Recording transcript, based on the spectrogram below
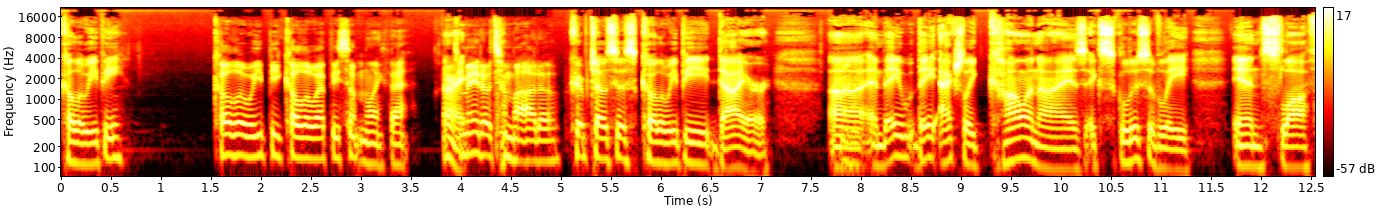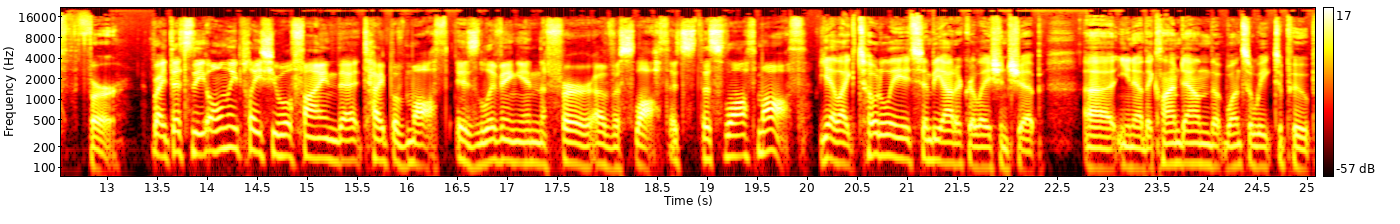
Choloepi. Choloepi, Choloepi, something like that. All right. Tomato, tomato. Cryptoses choloepi Dyar. Uh, And they they actually colonize exclusively in sloth fur. Right, that's the only place you will find that type of moth is living in the fur of a sloth. It's the sloth moth. Yeah, like totally symbiotic relationship. Uh, you know, they climb down the, once a week to poop,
